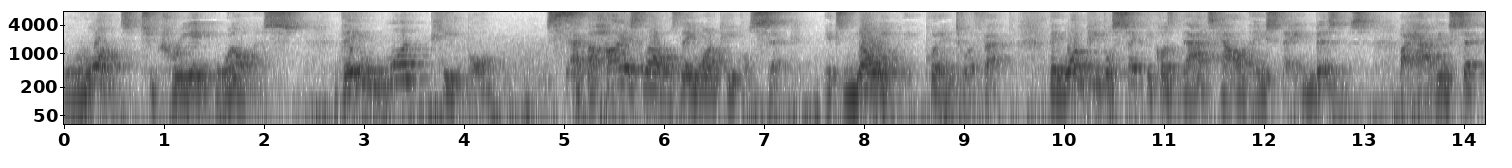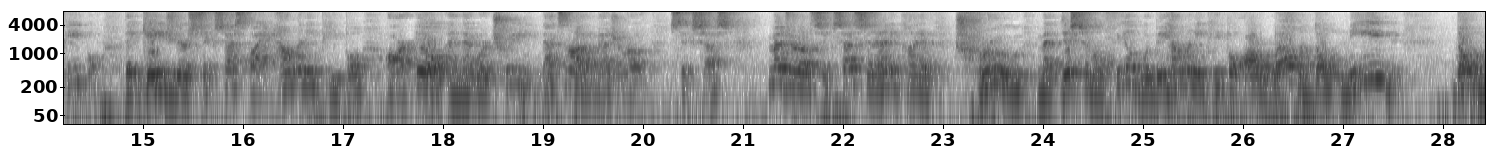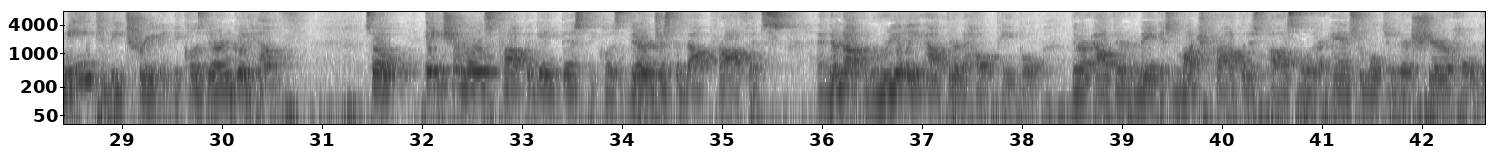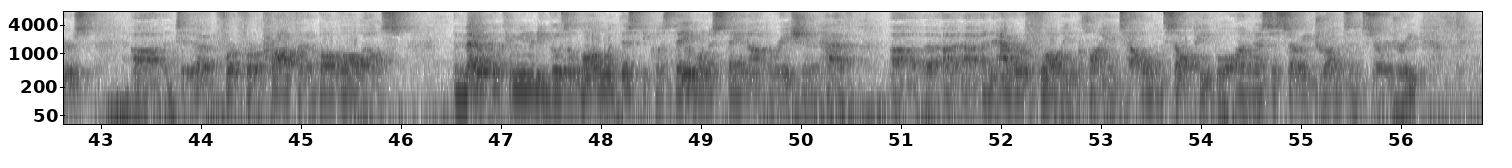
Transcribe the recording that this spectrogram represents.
want to create wellness. They want people, at the highest levels, they want people sick. It's knowingly put into effect. They want people sick because that's how they stay in business. By having sick people. They gauge their success by how many people are ill and that we're treating. That's not a measure of success measure of success in any kind of true medicinal field would be how many people are well and don't need don't need to be treated because they're in good health. So HMOs propagate this because they're just about profits and they're not really out there to help people. They're out there to make as much profit as possible. They're answerable to their shareholders uh, to, uh, for, for profit above all else. The medical community goes along with this because they want to stay in operation and have uh, uh, an ever flowing clientele and sell people unnecessary drugs and surgery.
